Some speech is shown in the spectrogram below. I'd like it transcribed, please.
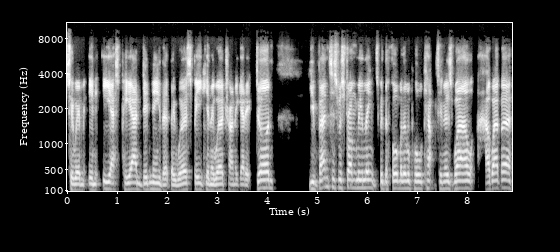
to him in ESPN, didn't he? That they were speaking, they were trying to get it done. Juventus was strongly linked with the former Liverpool captain as well. However,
